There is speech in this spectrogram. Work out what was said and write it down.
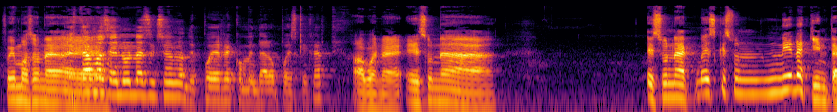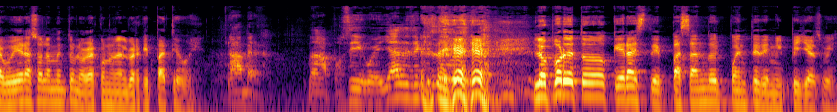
Fuimos a una... eh, Estamos en una sección donde puedes recomendar o puedes quejarte. Ah, bueno, eh, es una... Es una... Es que es un... Ni una quinta, güey. Era solamente un lugar con un albergue y patio, güey. Ah, verga. Ah, pues sí, güey. Ya desde que estoy... Lo peor de todo que era este pasando el puente de Milpillas, güey.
